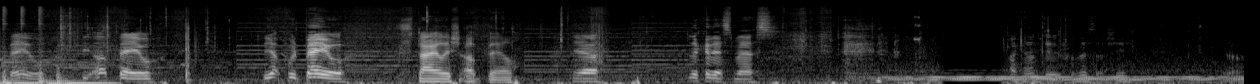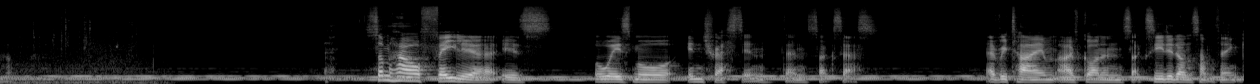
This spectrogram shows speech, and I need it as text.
the bail, the up bail, the upward bail. Stylish up bail. Yeah. Look at this mess. I can't do it from this actually. Somehow failure is always more interesting than success. Every time I've gone and succeeded on something,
